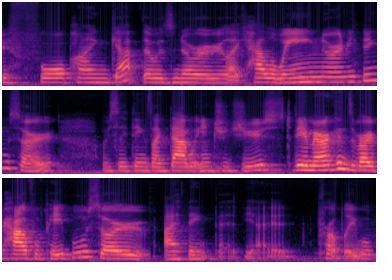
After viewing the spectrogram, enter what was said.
before Pine Gap, there was no like Halloween or anything, so obviously things like that were introduced. The Americans are very powerful people, so I think that yeah, it probably will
